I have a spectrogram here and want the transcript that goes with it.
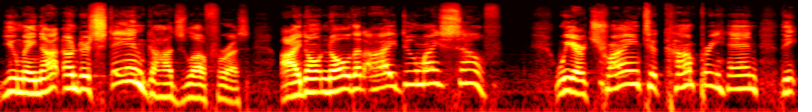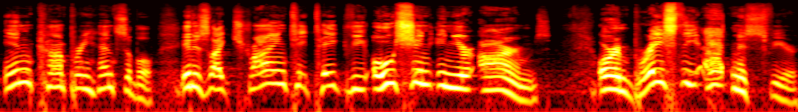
You may not understand God's love for us. I don't know that I do myself. We are trying to comprehend the incomprehensible. It is like trying to take the ocean in your arms, or embrace the atmosphere,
